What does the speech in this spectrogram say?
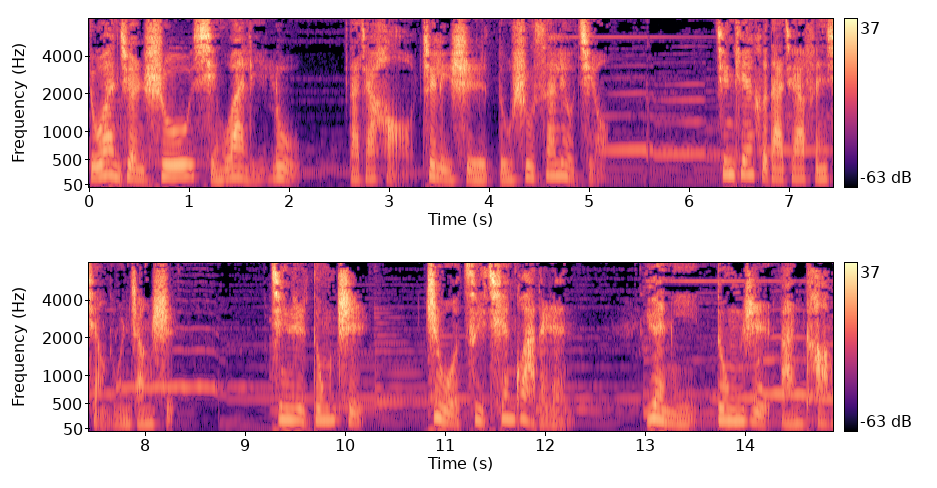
读万卷书，行万里路。大家好，这里是读书三六九。今天和大家分享的文章是：今日冬至，致我最牵挂的人，愿你冬日安康。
